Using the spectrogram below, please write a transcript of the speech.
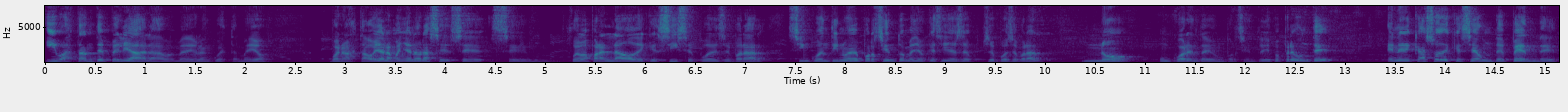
Y bastante peleada me dio la encuesta, me dio. Bueno, hasta hoy a la mañana ahora se, se- fue más para el lado de que sí se puede separar. 59% me dio que sí se, se puede separar, no un 41%. Y después pregunté, en el caso de que sea un depende,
